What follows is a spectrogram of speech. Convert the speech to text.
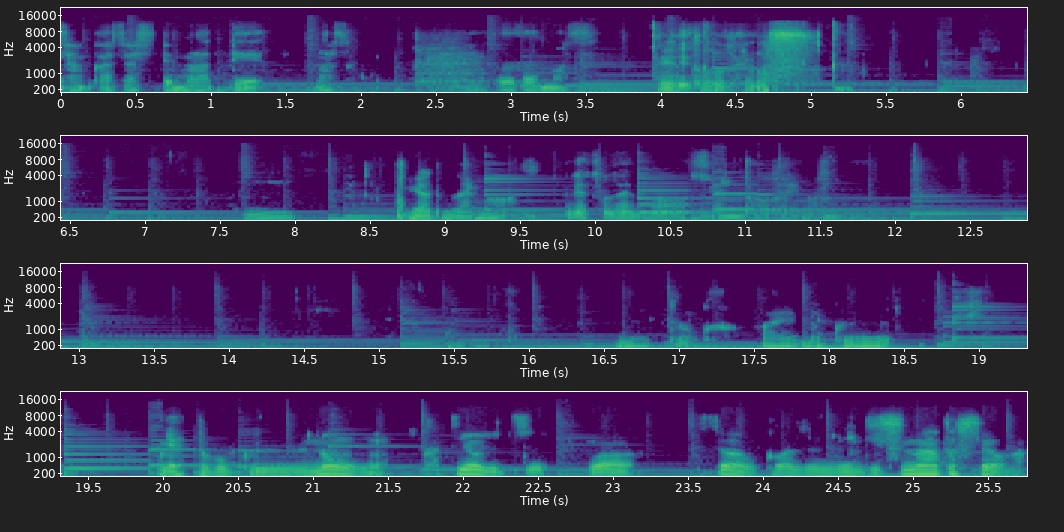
参加させてもらってますありがとうございますありがとうございます。ありがとうございます。ありがとうございますあ。りがとうございます。えっと、はい、僕、えっと、僕の活用術は、実は僕は全然リスナーとしては、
